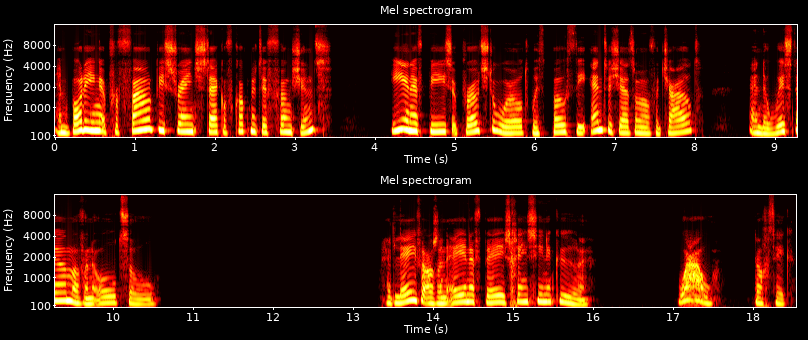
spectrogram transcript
Embodying a profoundly strange stack of cognitive functions, ENFPs approach the world with both the enthusiasm of a child and the wisdom of an old soul. Het leven als een ENFP is geen sinecure. Wauw, dacht ik.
